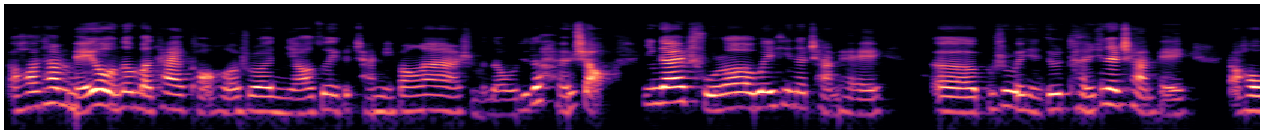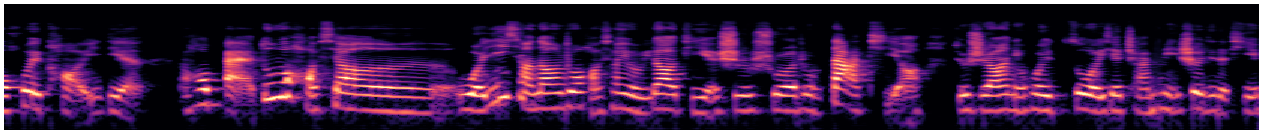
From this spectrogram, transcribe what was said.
然后它没有那么太考核说你要做一个产品方案啊什么的，我觉得很少，应该除了微信的产培，呃，不是微信，就是腾讯的产培，然后会考一点。然后百度好像我印象当中好像有一道题也是说这种大题啊，就是让你会做一些产品设计的题。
